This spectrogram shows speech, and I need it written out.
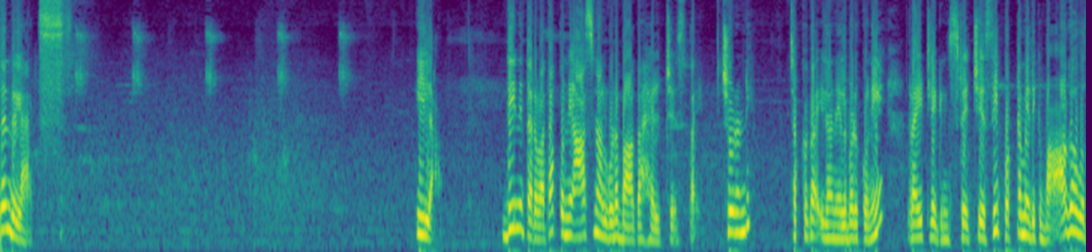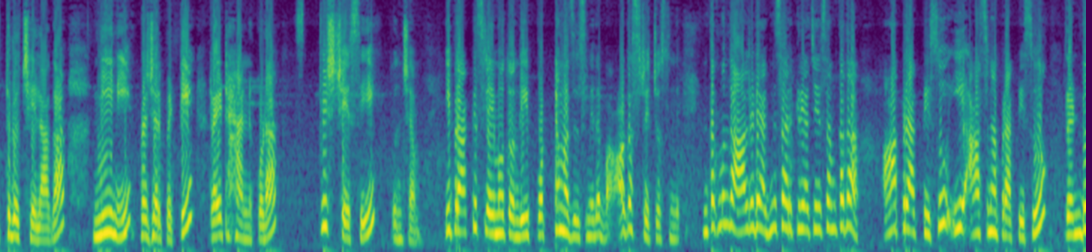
దెన్ రిలాక్స్ ఇలా. దీని తర్వాత కొన్ని ఆసనాలు కూడా బాగా హెల్ప్ చేస్తాయి. చూడండి. చక్కగా ఇలా నిలబడుకొని రైట్ లెగ్ని స్ట్రెచ్ చేసి పొట్ట మీదకి బాగా ఒత్తిడి వచ్చేలాగా నీని ప్రెషర్ పెట్టి రైట్ హ్యాండ్ కూడా ట్విస్ట్ చేసి ఉంచాం. ఈ ప్రాక్టీస్లో ఏమవుతుంది? పొట్ట మజిల్స్ మీద బాగా స్ట్రెచ్ వస్తుంది. ఇంతకుముందు ఆల్రెడీ అగ్నిసార క్రియ చేసాం కదా ఆ ప్రాక్టీసు ఈ ఆసన ప్రాక్టీసు రెండు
